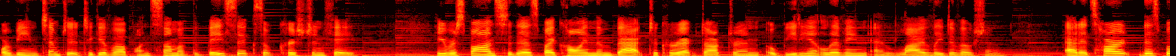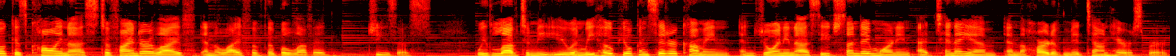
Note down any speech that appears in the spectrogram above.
or being tempted to give up on some of the basics of Christian faith. He responds to this by calling them back to correct doctrine, obedient living, and lively devotion. At its heart, this book is calling us to find our life in the life of the beloved, Jesus. We'd love to meet you, and we hope you'll consider coming and joining us each Sunday morning at 10 a.m. in the heart of Midtown Harrisburg.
